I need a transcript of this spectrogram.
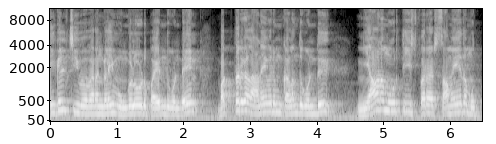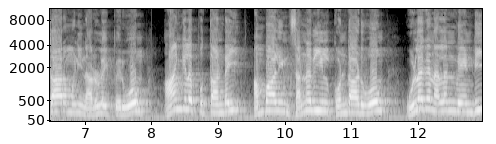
நிகழ்ச்சி விவரங்களையும் உங்களோடு பகிர்ந்து கொண்டேன். பக்தர்கள் அனைவரும் கலந்து கொண்டு ஞானமூர்த்தீஸ்வரர் சமேத முத்தாரம்மனின் அருளை பெறுவோம். ஆங்கில புத்தாண்டை அம்பாளின் சன்னதியில் கொண்டாடுவோம். உலக நலன் வேண்டி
